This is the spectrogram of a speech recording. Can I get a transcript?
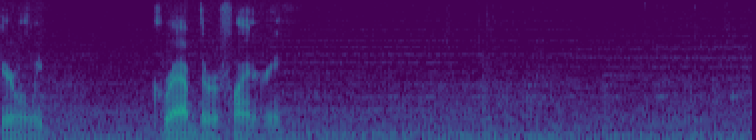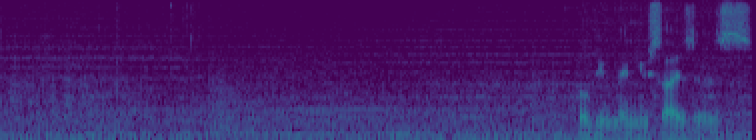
here when we grab the refinery. Do menu sizes.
